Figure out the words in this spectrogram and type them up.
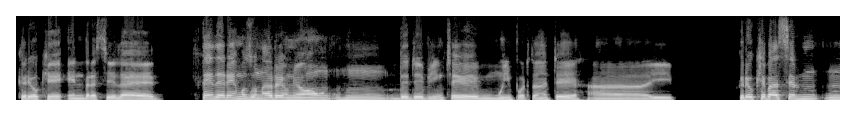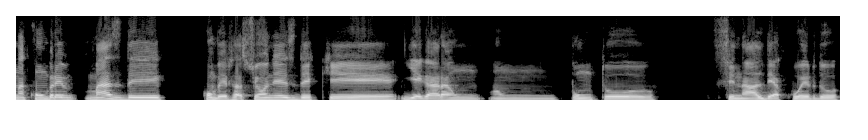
Creo que en Brasil eh, tendremos una reunión de G20 muy importante uh, y creo que va a ser una cumbre más de conversaciones de que llegar a un, a un punto final de acuerdo,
